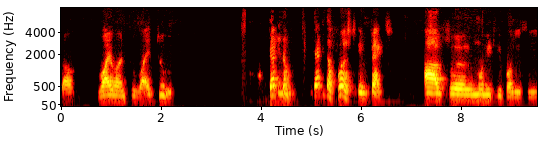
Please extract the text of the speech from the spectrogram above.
from Y1 to Y2. That is the that is the first impact of uh, monetary policy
